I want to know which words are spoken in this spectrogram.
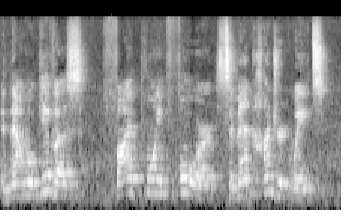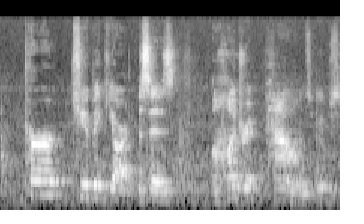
And that will give us 5.4 cement 100 weights per cubic yard. This is 100 pounds, oops,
